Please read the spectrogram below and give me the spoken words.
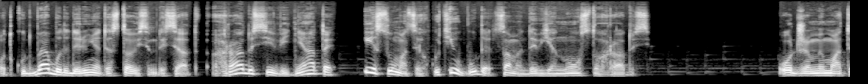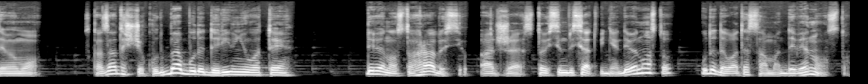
От кут Б буде дорівнювати 180 градусів, відняти, і сума цих кутів буде саме 90 градусів. Отже, ми матимемо сказати, що кут Б буде дорівнювати 90 градусів, адже 180 відняти 90 буде давати саме 90.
